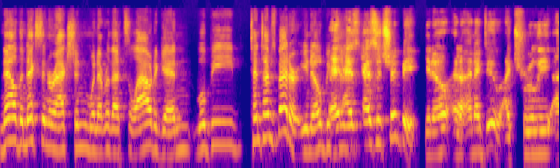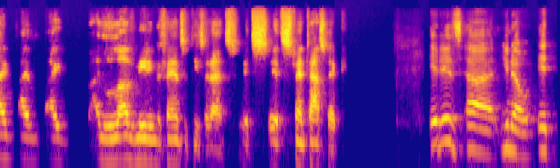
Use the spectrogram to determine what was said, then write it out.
now the next interaction whenever that's allowed again will be 10 times better you know because as, as it should be, you know, and, and I do. I truly, I, I, I, I love meeting the fans at these events. It's, it's fantastic. it is uh you know it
